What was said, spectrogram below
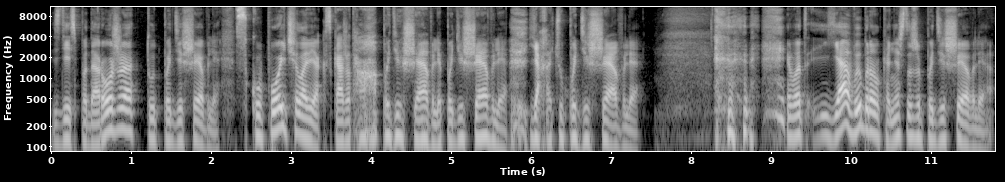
Здесь подороже, тут подешевле. Скупой человек скажет, а, подешевле, подешевле, я хочу подешевле. И вот я выбрал, конечно же, подешевле.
